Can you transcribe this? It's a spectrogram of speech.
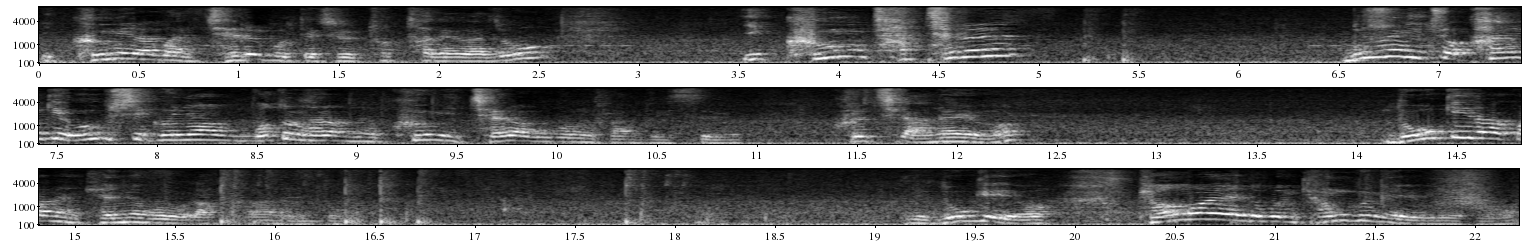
이 금이라고 하는 재를 볼 때 제일 좋다고 해가지고 이 금 자체를 무슨 일주와 관계없이 그냥 어떤 사람들은 금이 재라고 보는 사람도 있어요. 그렇지가 않아요. 녹이라고 하는 개념으로 나타나는 녹. 녹이에요. 병화의 녹은 경금이에요. 그래서.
